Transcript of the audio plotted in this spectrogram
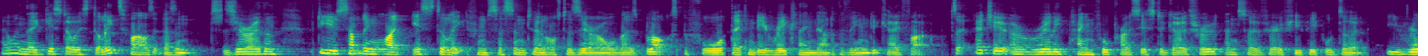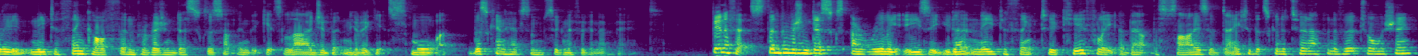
And when the guest OS deletes files, it doesn't zero them. We have to use something like sdelete from sysinternals to zero all those blocks before they can be reclaimed out of the VMDK file. It's actually a really painful process to go through, and so very few people do. You really need to think of thin provision disks as something that gets larger but never gets smaller. This can have some significant impacts. Benefits. Thin provision disks are really easy. You don't need to think too carefully about the size of data that's going to turn up in a virtual machine.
